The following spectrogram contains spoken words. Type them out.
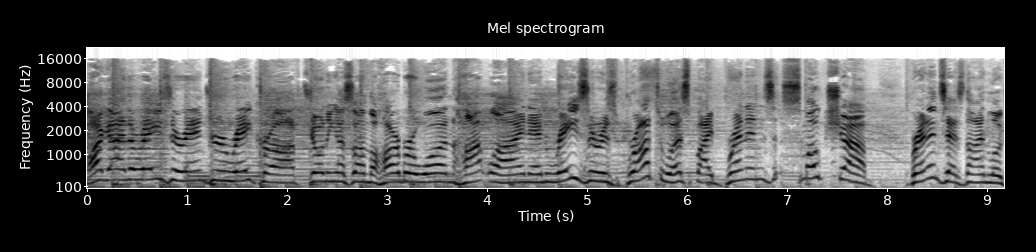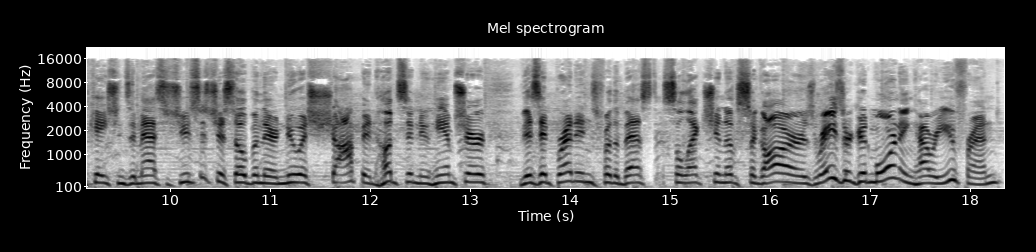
Our guy, the Razor, Andrew Raycroft, joining us on the Harbor One hotline. And Razor is brought to us by Brennan's Smoke Shop. Brennan's has nine locations in Massachusetts, just opened their newest shop in Hudson, New Hampshire. Visit Brennan's for the best selection of cigars. Razor, good morning. How are you, friend?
